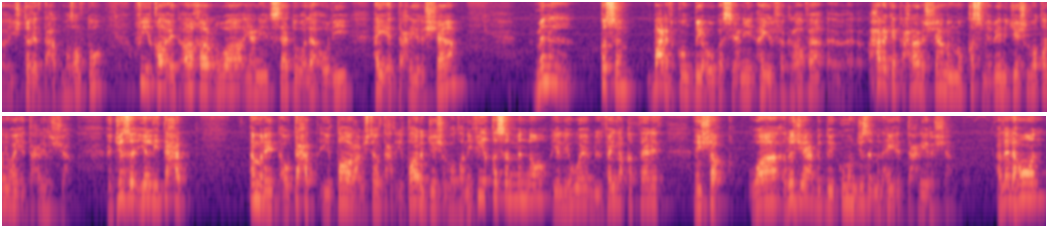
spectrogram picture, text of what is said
آه، يشتغل تحت مظلته. وفي قائد آخر هو يعني لساته ولاؤه لهيئة تحرير الشام. من قسم بعرف تكون تضيعوا بس يعني هي الفكرة. فحركه أحرار الشام المنقسمة بين الجيش الوطني وهيئة تحرير الشام. الجزء يلي تحت أمرت أو تحت إطار عم يشتغل تحت إطار الجيش الوطني. في قسم منه يلي هو بالفيلق الثالث انشق ورجع بده يكون جزء من هيئة تحرير الشام. هلا لهون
